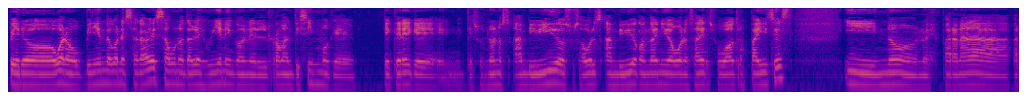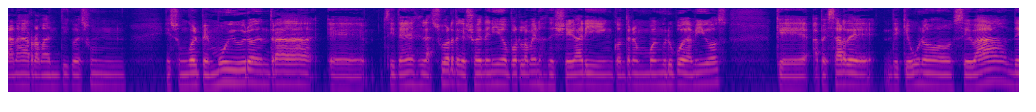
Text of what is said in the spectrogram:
Pero bueno, viniendo con esa cabeza, uno tal vez viene con el romanticismo que, que cree que, que sus nonos han vivido, sus abuelos han vivido cuando han ido a Buenos Aires u a otros países, y no, no es para nada, para nada romántico, es un, es un golpe muy duro de entrada. Eh, si tenés la suerte que yo he tenido por lo menos de llegar y encontrar un buen grupo de amigos que a pesar de, de que uno se va de,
